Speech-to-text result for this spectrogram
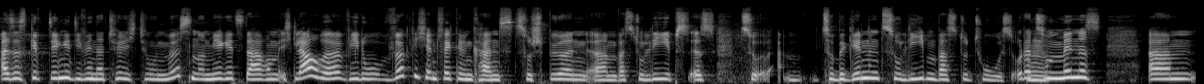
Also es gibt Dinge, die wir natürlich tun müssen und mir geht's darum, ich glaube, wie du wirklich entwickeln kannst, zu spüren, ähm, was du liebst, ist zu zu beginnen zu lieben, was du tust. Oder mhm. zumindest ähm,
